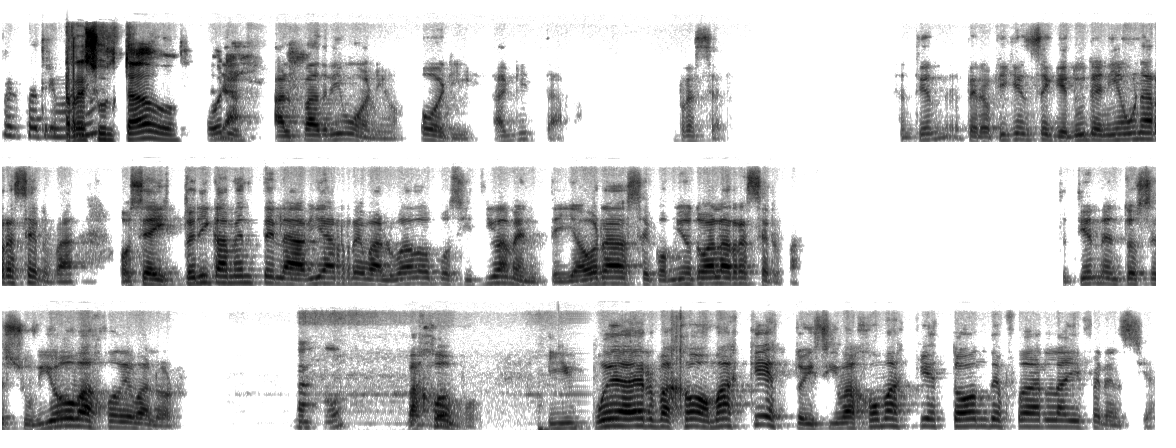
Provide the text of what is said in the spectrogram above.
El patrimonio. Resultado, Ori. Ya, al patrimonio, ORI, aquí está, reserva. ¿Se entiende? Pero fíjense que tú tenías una reserva, o sea, históricamente la habías revaluado positivamente y ahora se comió toda la reserva. ¿Se entiende? Entonces subió o bajó de valor. Bajó. Bajó. po. Y puede haber bajado más que esto. Y si bajó más que esto, ¿dónde fue a dar la diferencia?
